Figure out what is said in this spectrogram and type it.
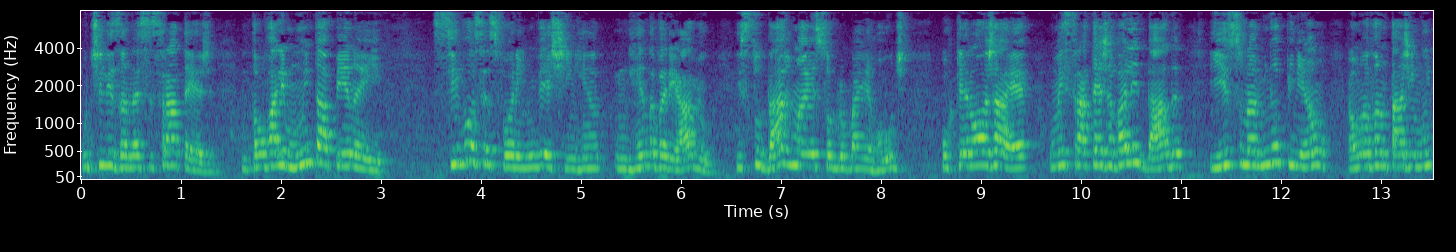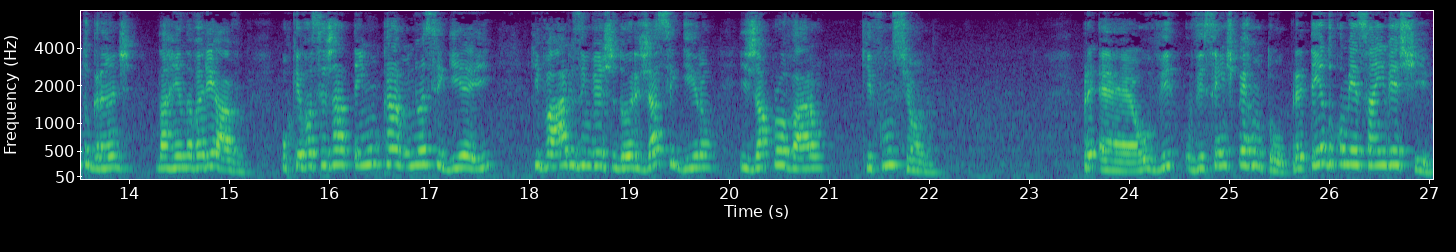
utilizando essa estratégia. Então vale muito a pena aí se vocês forem investir em renda variável, estudar mais sobre o buy and hold, porque ela já é uma estratégia validada e isso, na minha opinião, é uma vantagem muito grande da renda variável, porque você já tem um caminho a seguir aí que vários investidores já seguiram e já provaram que funciona. É, o, Vi, o Vicente perguntou: pretendo começar a investir.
